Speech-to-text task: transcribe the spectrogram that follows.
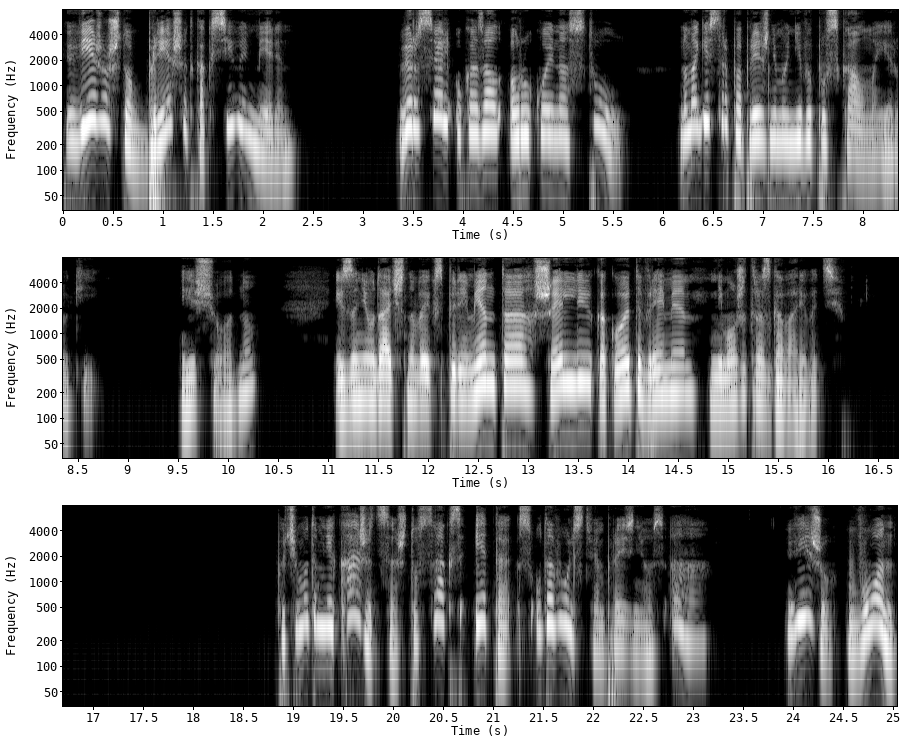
Вижу, что брешет, как сивый мерин. Версель указал рукой на стул, но магистр по-прежнему не выпускал моей руки. Еще одно. Из-за неудачного эксперимента Шелли какое-то время не может разговаривать. Почему-то мне кажется, что Сакс это с удовольствием произнес. Ага. Вижу, вон,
